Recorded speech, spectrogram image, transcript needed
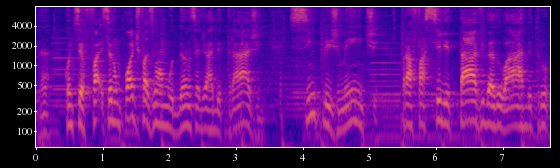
Né? Quando você, faz, você não pode fazer uma mudança de arbitragem simplesmente para facilitar a vida do árbitro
